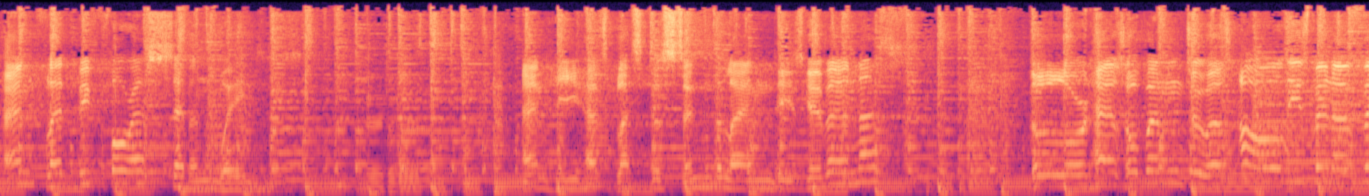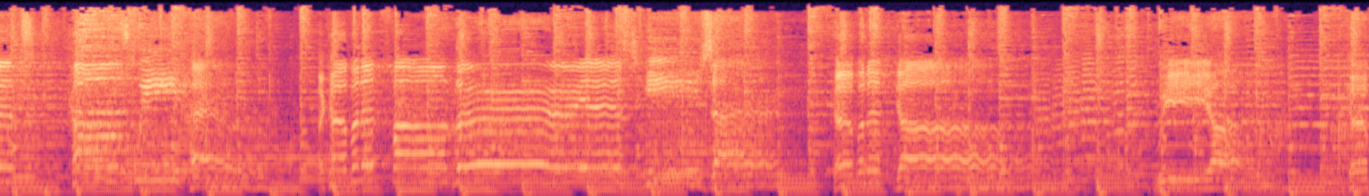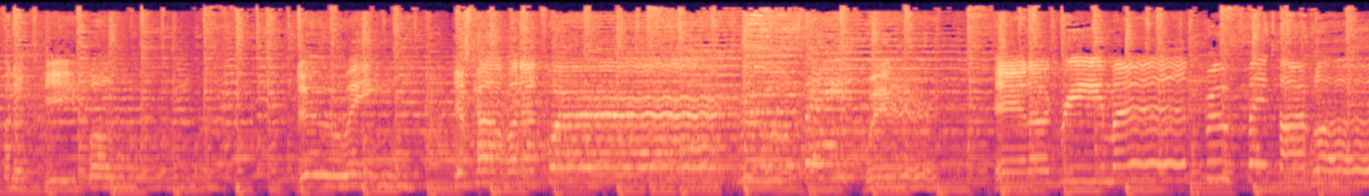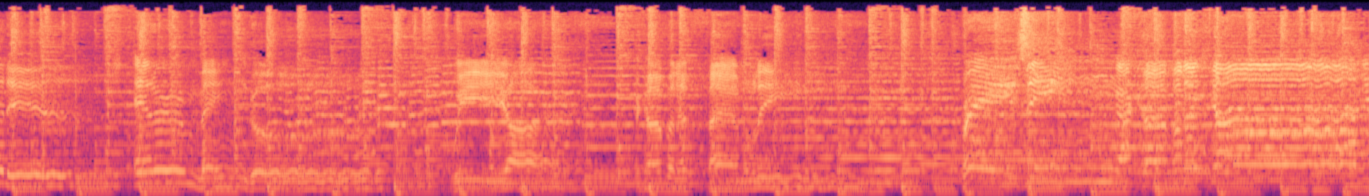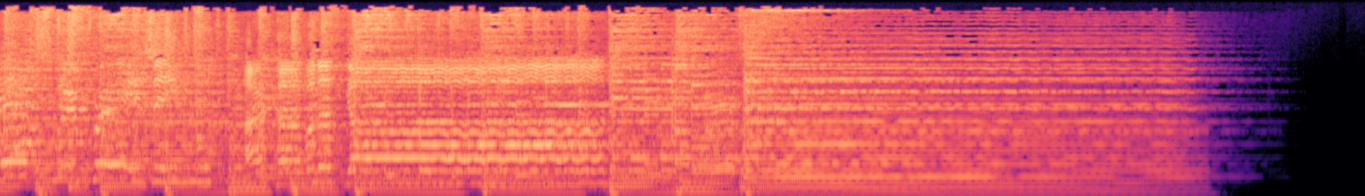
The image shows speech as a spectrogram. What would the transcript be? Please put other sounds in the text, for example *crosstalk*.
and fled before us seven ways. And he has blessed us in the land he's given us. The Lord has opened to us all these benefits, cause we have a covenant God. We are a covenant people doing his covenant work through faith. We're in agreement through faith. Our blood is intermingled. We are a covenant family, praising our covenant God. Yes, we're praising our covenant God.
